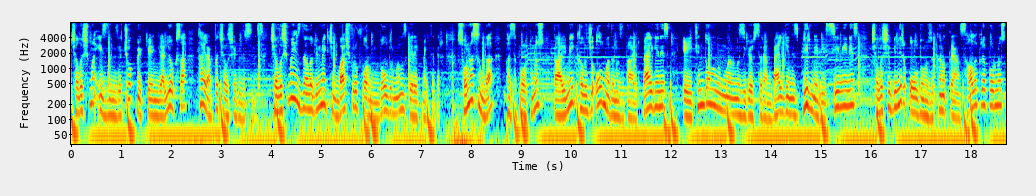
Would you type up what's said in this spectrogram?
çalışma izninize çok büyük bir engel yoksa Tayland'da çalışabilirsiniz. Çalışma izni alabilmek için başvuru formunu doldurmanız gerekmektedir. Sonrasında pasaportunuz, daimi kalıcı olmadığınızı dair belgeniz, eğitim donanımlarınızı gösteren belgeniz, bir nevi CV'niz, çalışabilir olduğunuzu kanıtlayan sağlık raporunuz,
